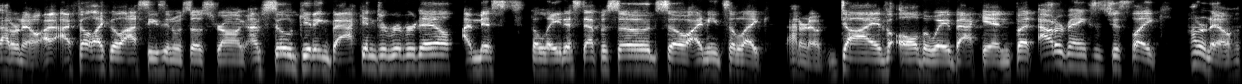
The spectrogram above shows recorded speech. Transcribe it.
I don't know. I, I felt like the last season was so strong. I'm still getting back into Riverdale. I missed the latest episode, so I need to like I don't know, dive all the way back in. But Outer Banks is just like I don't know.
